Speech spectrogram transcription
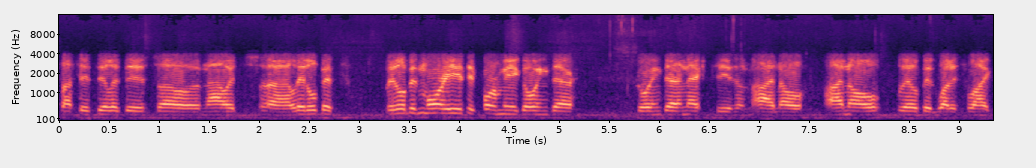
facilities. So now it's a little bit little bit more easy for me going there going there next season. I know I know a little bit what it's like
